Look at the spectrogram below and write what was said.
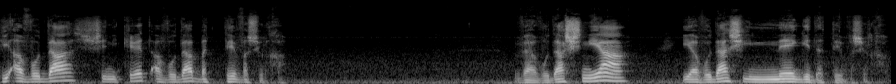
היא עבודה שנקראת עבודה בטבע שלך. ועבודה שנייה היא עבודה שהיא נגד הטבע שלך.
